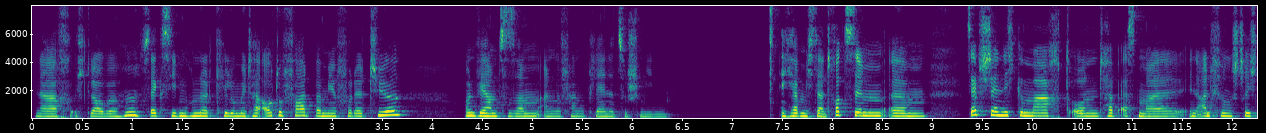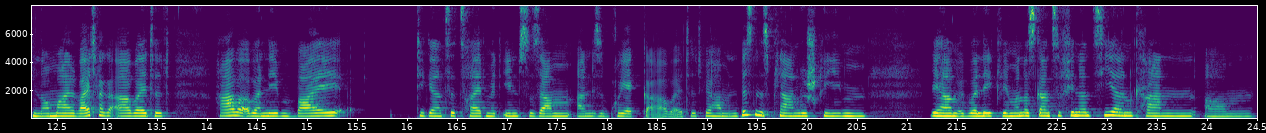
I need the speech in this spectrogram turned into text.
nach, ich glaube, hm, 600, 700 Kilometer Autofahrt bei mir vor der Tür und wir haben zusammen angefangen, Pläne zu schmieden. Ich habe mich dann trotzdem ähm, selbstständig gemacht und habe erstmal in Anführungsstrichen normal weitergearbeitet, habe aber nebenbei die ganze Zeit mit ihm zusammen an diesem Projekt gearbeitet. Wir haben einen Businessplan geschrieben, wir haben überlegt, wie man das Ganze finanzieren kann, ähm,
